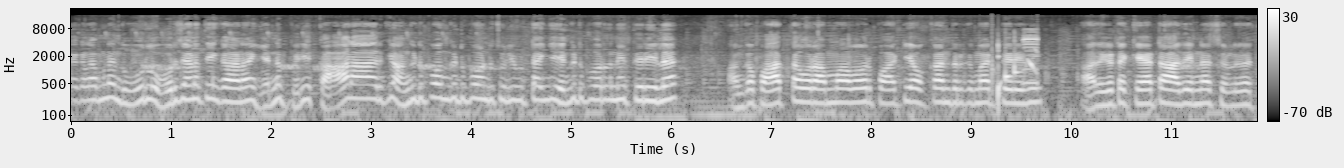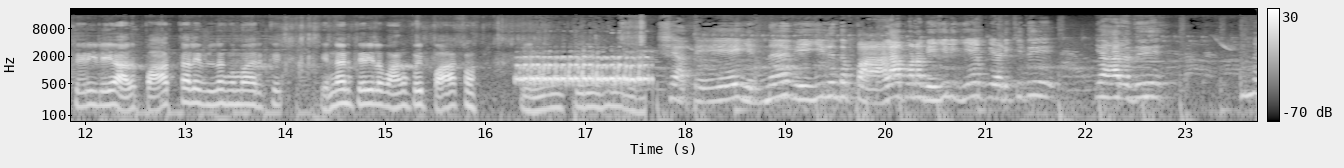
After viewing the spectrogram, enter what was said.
கேட்கலாம்னா இந்த ஊரில் ஒரு ஜனத்தையும் காணா. என்ன பெரிய காடாக இருக்குது அங்கிட்டு போ அங்கிட்டு போன்னு சொல்லி விட்டாங்க எங்கிட்டு போகிறதுனே தெரியல. அங்கே பார்த்தா ஒரு அம்மாவோ ஒரு பாட்டியோ உட்காந்துருக்க மாதிரி தெரியுது. அதுகிட்ட கேட்டால் அது என்ன சொல்லுதோ தெரியலையே. அதை பார்த்தாலே வில்லங்கமாக இருக்குது என்னன்னு தெரியல. வாங்க போய் பார்க்கலாம். ஷாத்தே என்ன வெயில்? இந்த பாலா போன வெயில் ஏன் இப்படி அடிக்குது? யார் அது? இந்த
